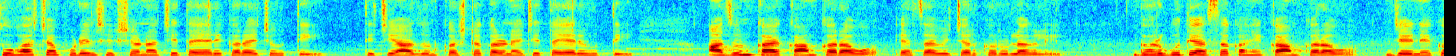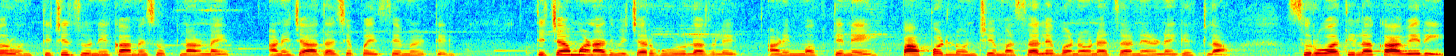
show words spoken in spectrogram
सुहासच्या पुढील शिक्षणाची तयारी करायची होती. तिची अजून कष्ट करण्याची तयारी होती. अजून काय काम करावं याचा विचार करू लागली. घरगुती असं काही काम करावं जेणेकरून तिची जुनी कामे सुटणार नाहीत आणि जादाचे पैसे मिळतील. तिच्या मनात विचार घोळू लागले आणि मग तिने पापड लोणची मसाले बनवण्याचा निर्णय घेतला. सुरुवातीला कावेरी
